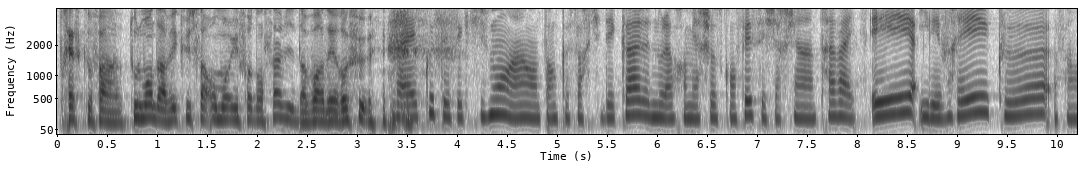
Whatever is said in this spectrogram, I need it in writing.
presque, enfin, tout le monde a vécu ça au moins une fois dans sa vie, d'avoir des refus. Bah écoute, effectivement, hein, en tant que sortie d'école, nous la première chose qu'on fait, c'est chercher un travail. Et il est vrai que, enfin,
